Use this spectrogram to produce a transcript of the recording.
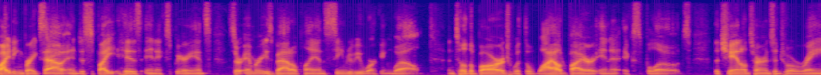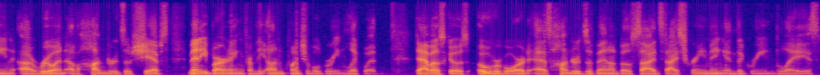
Fighting breaks out, and despite his inexperience, Sir Imry's battle plans seem to be working well until the barge with the wildfire in it explodes. The channel turns into a rain, uh, ruin of hundreds of ships, many burning from the unquenchable green liquid. Davos goes overboard as hundreds of men on both sides die screaming in the green blaze.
